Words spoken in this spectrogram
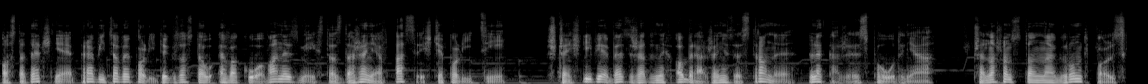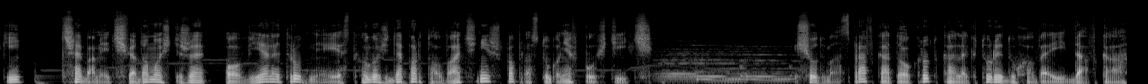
Ostatecznie prawicowy polityk został ewakuowany z miejsca zdarzenia w asyście policji. Szczęśliwie bez żadnych obrażeń ze strony lekarzy z południa. Przenosząc to na grunt polski, trzeba mieć świadomość, że o wiele trudniej jest kogoś deportować, niż po prostu go nie wpuścić. Siódma sprawka to krótka lektury duchowej dawka.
